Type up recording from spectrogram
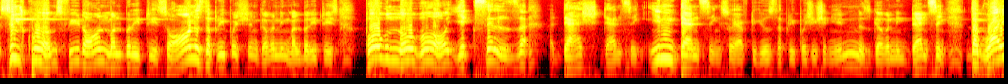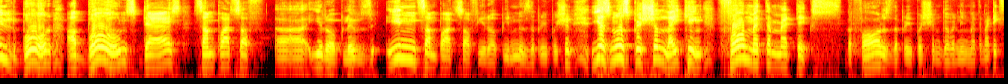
Silkworms feed on mulberry trees. So on is the preposition governing mulberry trees. Pavlova excels dash dancing. In dancing. So you have to use the preposition in is governing dancing. The wild boar abounds dash some parts of uh, Europe lives in some parts of Europe. In is the preposition. He has no special liking for mathematics. The for is the preposition governing mathematics.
